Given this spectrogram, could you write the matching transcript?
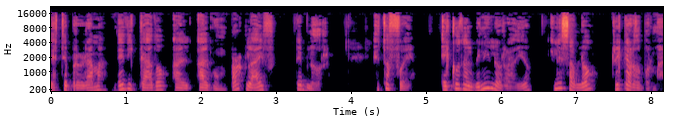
de este programa dedicado al álbum Parklife de Blur. Esto fue Ecos del vinilo radio y les habló Ricardo Porman.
